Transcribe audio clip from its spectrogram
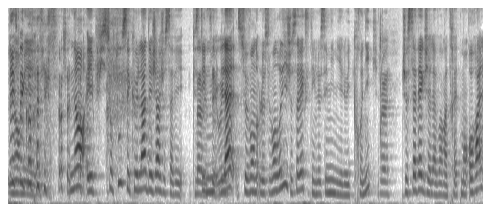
L'esprit mais- de contradiction. j'adore. Non, et puis surtout, c'est que là, déjà, je savais que c'était une... oui. Là, ce, vend- le, ce vendredi, je savais que c'était une leucémie myéloïde chronique. Ouais. Je savais que j'allais avoir un traitement oral.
